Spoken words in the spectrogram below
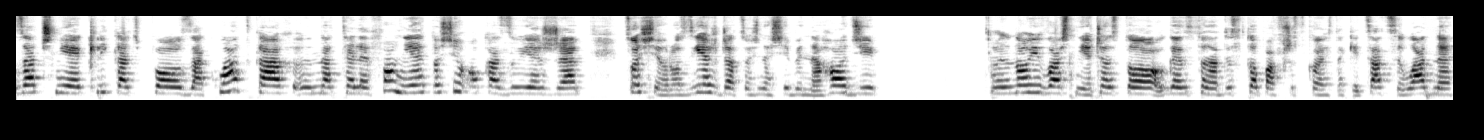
zacznie klikać po zakładkach na telefonie, to się okazuje, że coś się rozjeżdża, coś na siebie nachodzi. No i właśnie, często gęsto na desktopach wszystko jest takie cacy, ładne,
